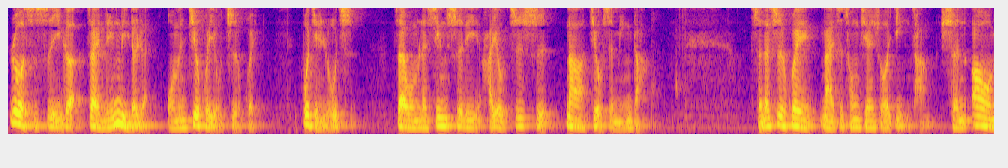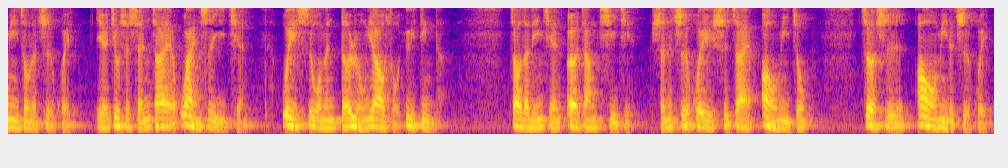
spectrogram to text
若是是一个在灵里的人，我们就会有智慧。不仅如此，在我们的心思里还有知识，那就是明达。神的智慧乃是从前所隐藏、神奥秘中的智慧，也就是神在万事以前为使我们得荣耀所预定的。照着林前二章七节，神的智慧是在奥秘中，这是奥秘的智慧。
